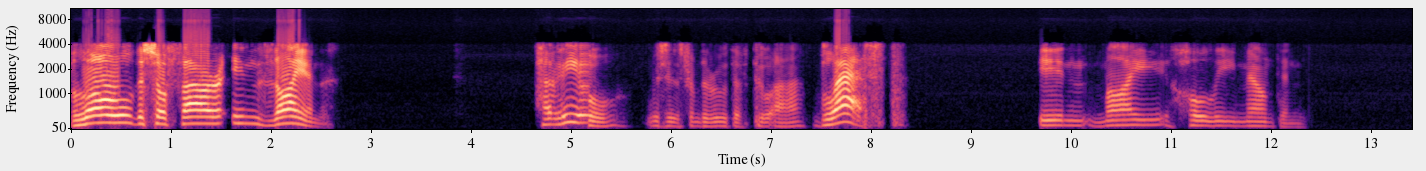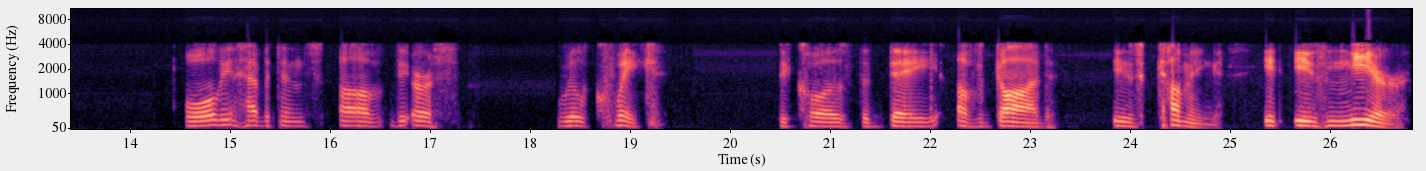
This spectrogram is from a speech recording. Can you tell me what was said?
blow the shofar in Zion. Hariu, which is from the root of teruah, blessed in my holy mountain. All the inhabitants of the earth will quake because the day of God is coming. It is near.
